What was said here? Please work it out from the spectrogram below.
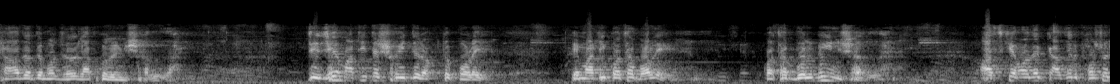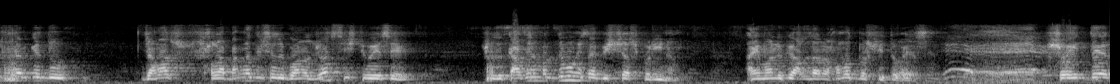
শাহাদাতে মর্যাদা লাভ করবে ইনশাল্লাহ যে মাটিতে শহীদদের রক্ত পড়ে এই মাটি কথা বলে, কথা বলবে ইনশাল্লাহ আজকে আমাদের কাজের ফসল হিসাবে কিন্তু জামাত সারা বাংলাদেশে যে গণজোয়ার সৃষ্টি হয়েছে, শুধু কাজের মাধ্যমেও হিসাবে বিশ্বাস করি না, আমি মনে করি আল্লাহর রহমত বর্ষিত হয়েছে। শহীদদের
